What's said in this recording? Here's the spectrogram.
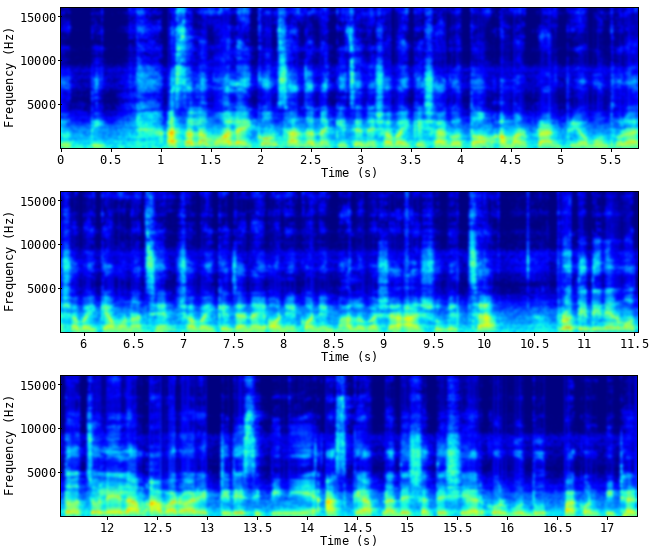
সত্যি। আসসালামু আলাইকুম, সানজানা কিচেনে সবাইকে স্বাগতম। আমার প্রাণপ্রিয় বন্ধুরা, সবাই কেমন আছেন? সবাইকে জানাই অনেক অনেক ভালোবাসা আর শুভেচ্ছা। প্রতিদিনের মতো চলে এলাম আবারও আর একটি রেসিপি নিয়ে। আজকে আপনাদের সাথে শেয়ার করব দুধ পাকন পিঠার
